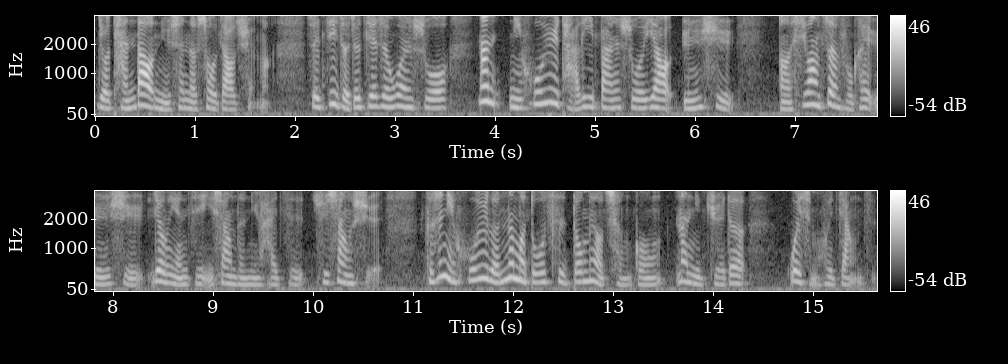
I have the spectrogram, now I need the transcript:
有谈到女生的受教权嘛？所以记者就接着问说：“那你呼吁塔利班说要允许，呃，希望政府可以允许六年级以上的女孩子去上学。”可是你呼吁了那么多次都没有成功，那你觉得为什么会这样子？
